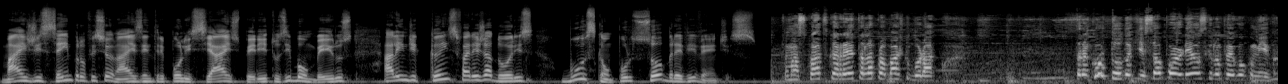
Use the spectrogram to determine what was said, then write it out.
Mais de 100 profissionais, entre policiais, peritos e bombeiros, além de cães farejadores, buscam por sobreviventes. Tem umas quatro carretas lá para baixo do buraco. Trancou tudo aqui, só por Deus que não pegou comigo.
